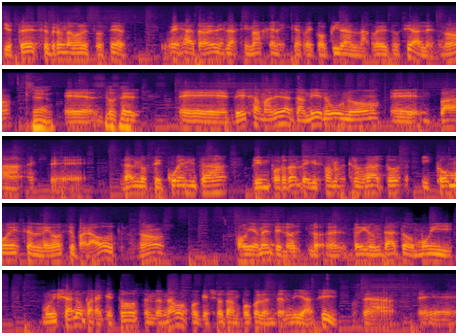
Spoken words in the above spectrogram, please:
Y ustedes se preguntan con esto, o es a través de las imágenes que recopilan las redes sociales, ¿no? Claro. Eh, entonces, eh, de esa manera también uno eh, va este, dándose cuenta lo importante que son nuestros datos y cómo es el negocio para otros, ¿no? Obviamente lo, lo, doy un dato muy muy llano para que todos entendamos, porque yo tampoco lo entendía así. O sea, eh,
